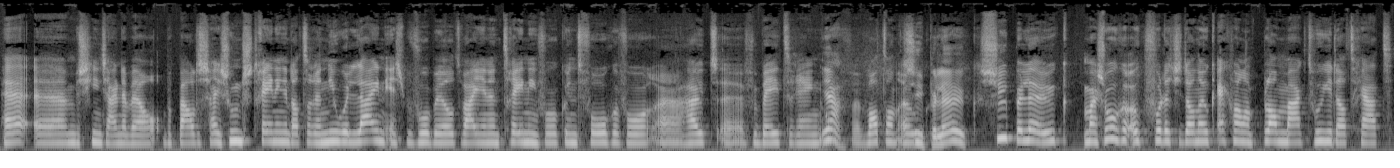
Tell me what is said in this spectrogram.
Hè, eh, misschien zijn er wel bepaalde seizoenstrainingen dat er een nieuwe lijn is, bijvoorbeeld, waar je een training voor kunt volgen voor eh, huidverbetering Ja, of wat dan ook. Superleuk. Superleuk, maar zorg er ook voor dat je dan ook echt wel een plan maakt hoe je dat gaat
